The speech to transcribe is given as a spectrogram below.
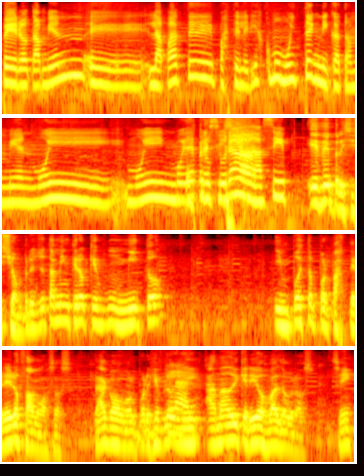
Pero también eh, la parte de pastelería es como muy técnica también, muy muy, Muy de estructurada, sí. Es de precisión, pero yo también creo que es un mito impuestos por pasteleros famosos. ¿tá? Como por, ejemplo Claro. mi amado y querido Osvaldo Gross. ¿sí?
